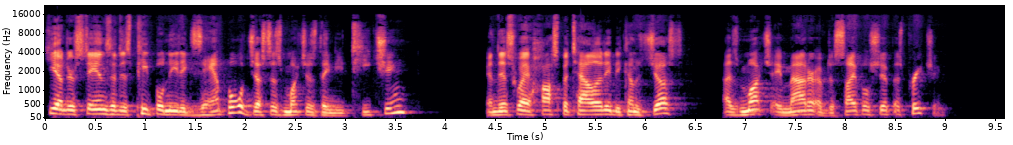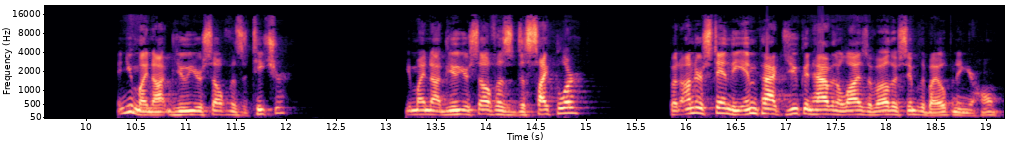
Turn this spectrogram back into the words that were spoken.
He understands that his people need example just as much as they need teaching. And this way, hospitality becomes just as much a matter of discipleship as preaching. And you might not view yourself as a teacher. You might not view yourself as a discipler, but understand the impact you can have in the lives of others simply by opening your home.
